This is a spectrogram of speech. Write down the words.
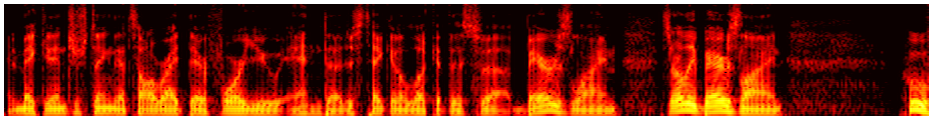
and make it interesting. That's all right there for you. And uh, just taking a look at this uh, Bears line, this early Bears line, whew.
